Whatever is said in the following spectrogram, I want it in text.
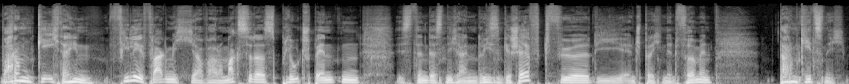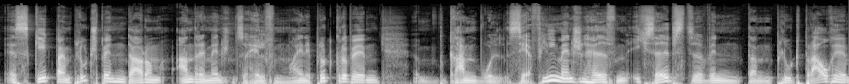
Warum gehe ich dahin? Viele fragen mich, ja, warum machst du das? Blutspenden, ist denn das nicht ein Riesengeschäft für die entsprechenden Firmen? Darum geht's nicht. Es geht beim Blutspenden darum, anderen Menschen zu helfen. Meine Blutgruppe ähm, kann wohl sehr vielen Menschen helfen. Ich selbst, äh, wenn dann Blut brauche, äh,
